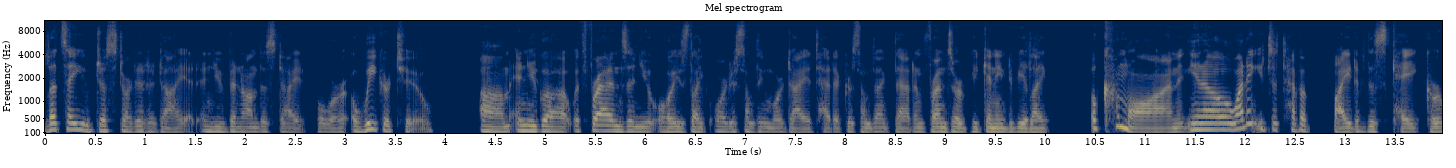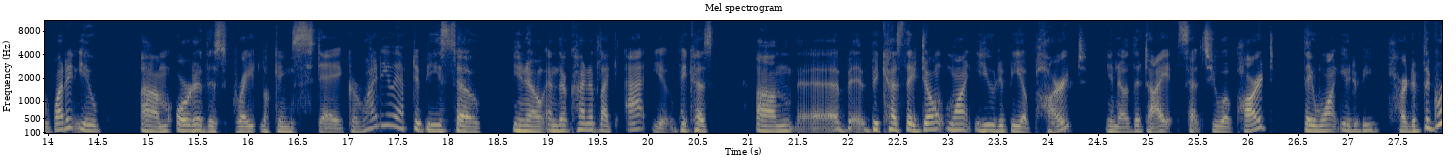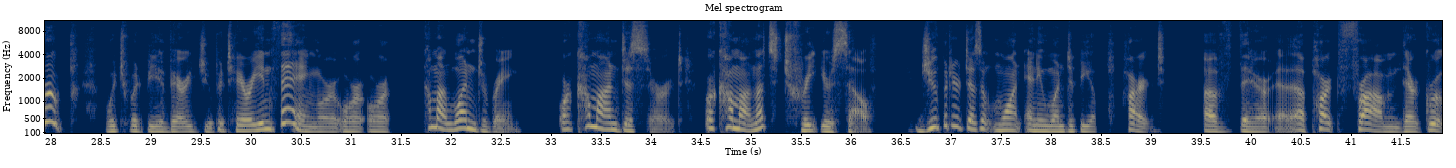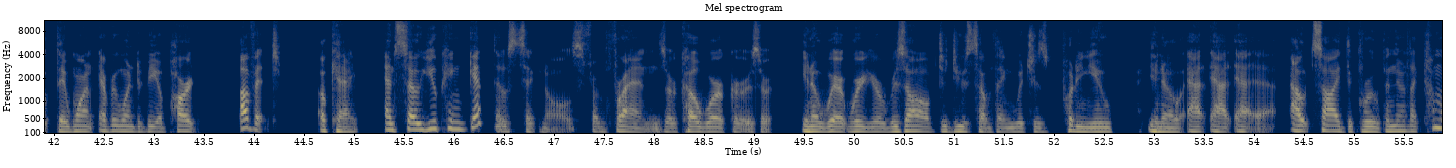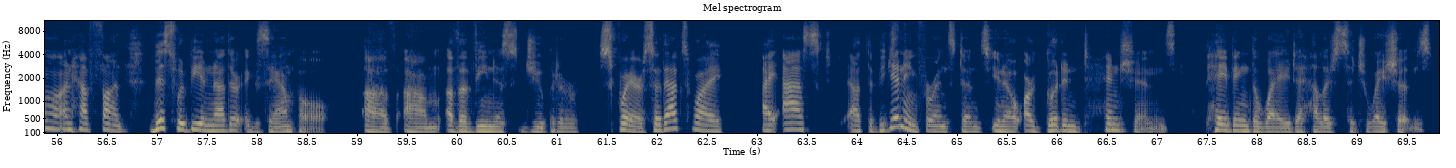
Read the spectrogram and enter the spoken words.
let's say you've just started a diet and you've been on this diet for a week or two. Um, and you go out with friends and you always like order something more dietetic or something like that. And friends are beginning to be like, oh, come on, you know, why don't you just have a bite of this cake? Or why don't you um, order this great looking steak? Or why do you have to be so, you know, and they're kind of like at you because um, uh, because they don't want you to be a part. You know, the diet sets you apart. They want you to be part of the group, which would be a very Jupiterian thing. Or, or, or come on, one drink, or come on, dessert, or come on, let's treat yourself. Jupiter doesn't want anyone to be a part of their uh, apart from their group. They want everyone to be a part of it. Okay. And so you can get those signals from friends or coworkers or, you know, where, where you're resolved to do something, which is putting you, you know, at, at, at outside the group. And they're like, come on, have fun. This would be another example of, um, of a Venus Jupiter square. So that's why I asked at the beginning, for instance, you know, are good intentions paving the way to hellish situations.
